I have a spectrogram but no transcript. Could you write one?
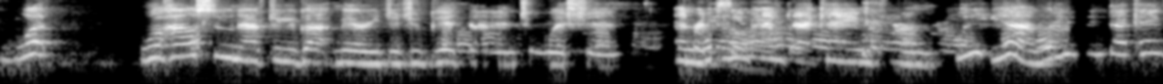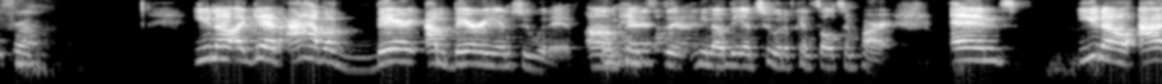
What? Well, how soon after you got married did you get that intuition? And Pretty what do you think that came from? What yeah, what do you think that came from? You know, again, I have a very, I'm very intuitive. Um, okay. hence the, you know, the intuitive consultant part. And you know, I,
